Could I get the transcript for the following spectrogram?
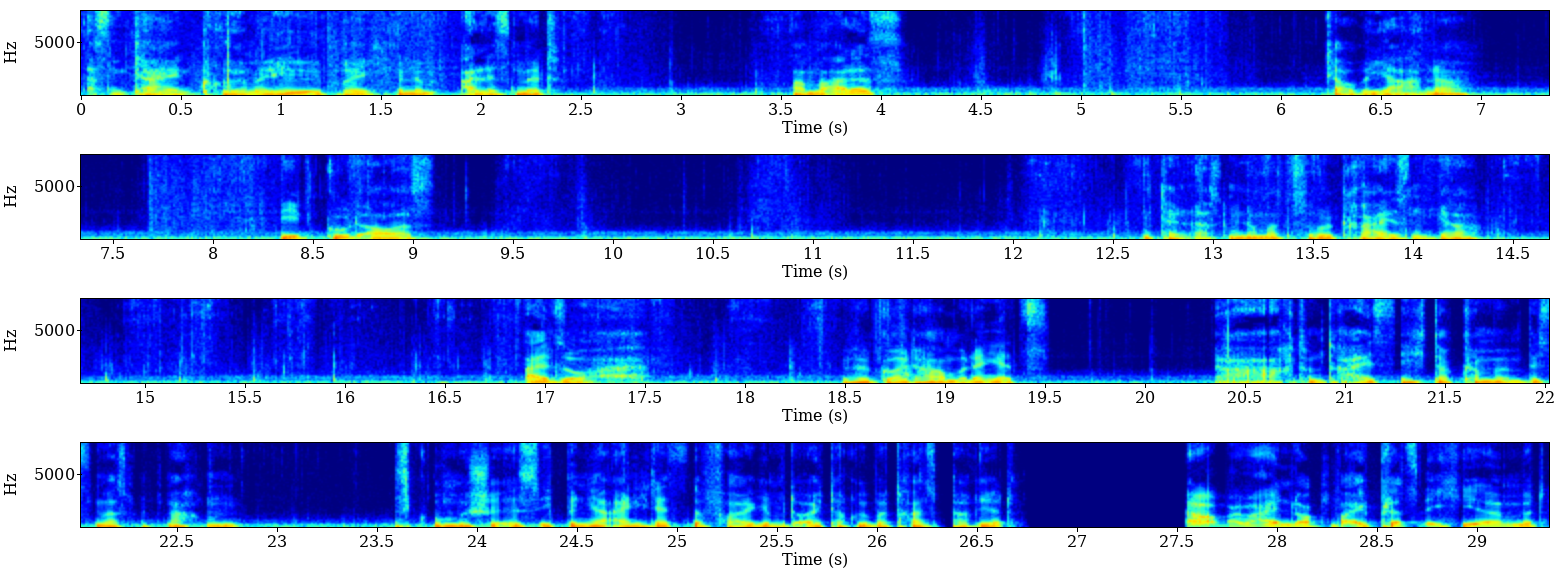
Lassen kein Krümel hier übrig. Wir nehmen alles mit. Haben wir alles? Ich glaube ja, ne? Sieht gut aus. Dann lass mich nochmal zurückreisen hier. Also, wie viel Gold haben wir denn jetzt? Ja, 38, da können wir ein bisschen was mitmachen. Das Komische ist, ich bin ja eigentlich letzte Folge mit euch darüber transpariert. Aber beim Einloggen war ich plötzlich hier mit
